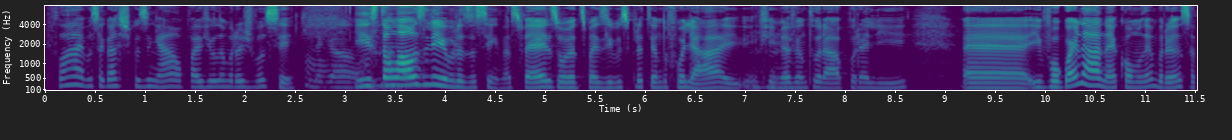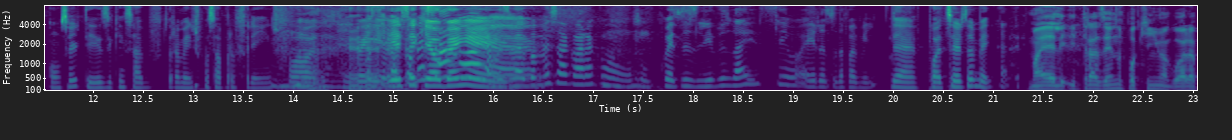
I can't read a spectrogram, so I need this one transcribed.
Ele falou: ah, você gosta de cozinhar? O pai viu, lembrou de você. Que legal. E estão lá os livros, assim, nas férias, momentos mais livres, pretendo folhar e, enfim, me aventurar por ali. É, e vou guardar, né, como lembrança, com certeza. E quem sabe futuramente passar para frente. Falar, olha, esse aqui eu ganhei. Agora, Você vai começar agora com, com esses livros, vai ser a herança da família. É, pode ser também. Maeli, e trazendo um pouquinho agora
